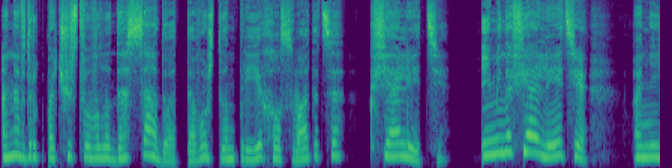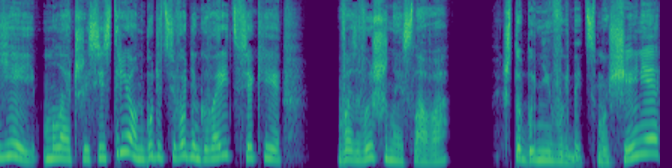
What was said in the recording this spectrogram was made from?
она вдруг почувствовала досаду от того, что он приехал свататься к Фиолетте. Именно Фиолетте, а не ей, младшей сестре, он будет сегодня говорить всякие возвышенные слова. Чтобы не выдать смущения,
